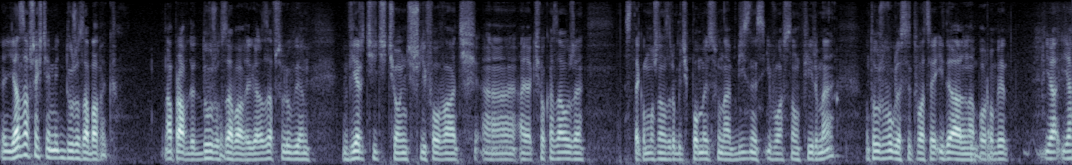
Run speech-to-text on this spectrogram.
Ja zawsze chciałem mieć dużo zabawek. Naprawdę dużo zabawek. Ja zawsze lubiłem wiercić, ciąć, szlifować, e, a jak się okazało, że z tego można zrobić pomysł na biznes i własną firmę, no to już w ogóle sytuacja idealna, bo robię, ja, ja,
